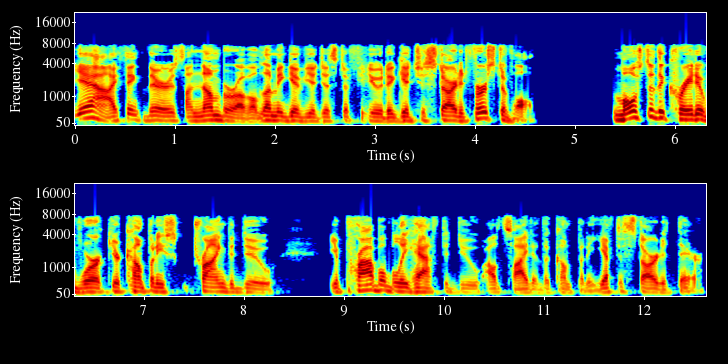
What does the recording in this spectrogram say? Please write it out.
Yeah, I think there's a number of them. Let me give you just a few to get you started. First of all, most of the creative work your company's trying to do, you probably have to do outside of the company. You have to start it there.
